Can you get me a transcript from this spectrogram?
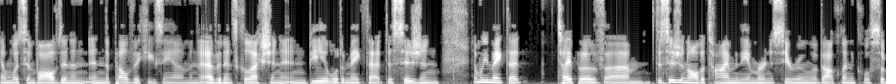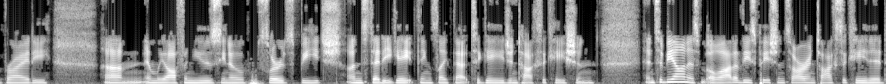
and what's involved in, in the pelvic exam and the evidence collection and be able to make that decision. And we make that type of um, decision all the time in the emergency room about clinical sobriety. Um, and we often use, you know, slurred speech, unsteady gait, things like that to gauge intoxication. And to be honest, a lot of these patients are intoxicated.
